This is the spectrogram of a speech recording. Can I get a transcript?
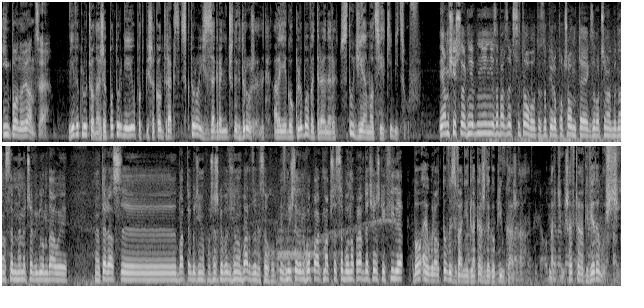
Imponujące. Niewykluczone, że po turnieju podpisze kontrakt z którąś z zagranicznych drużyn, ale jego klubowy trener studzi emocje kibiców. Ja bym się jeszcze tak nie, nie, nie za bardzo ekscytował, to jest dopiero początek, zobaczymy jak będą następne mecze wyglądały. No teraz yy, Bartek będzie miał poprzeczkę podniesioną bardzo wysoko, więc myślę, że ten chłopak ma przed sobą naprawdę ciężkie chwile. Bo euro to wyzwanie dla każdego piłkarza. Marcin Szewczak, Wiadomości.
